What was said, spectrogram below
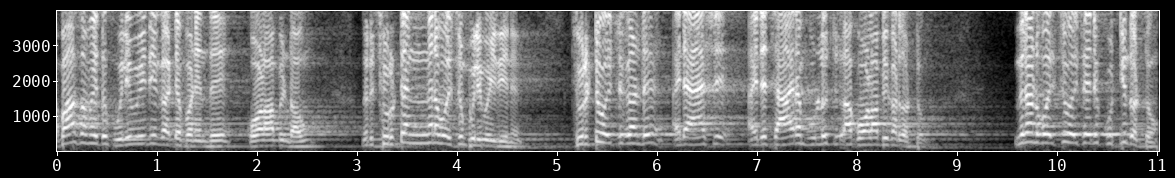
അപ്പൊ ആ സമയത്ത് പുലിമൊയ്തീൻ കാട്ടിയ പണി എന്ത്? കോളാമ്പി ഉണ്ടാവും. എന്നിട്ട് ചുരുട്ട് എങ്ങനെ വലിച്ചും പുലിമൊയ്തീന്. ചുരുട്ട് വലിച്ചു കണ്ട് അതിന്റെ ആഷ് അതിന്റെ ചാരം ഫുള്ള് ആ കോളാമ്പി കണ്ട് തൊട്ടും. എന്നിട്ടാണ് വലിച്ചു വലിച്ച് അതിന്റെ കുറ്റി തൊട്ടും.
